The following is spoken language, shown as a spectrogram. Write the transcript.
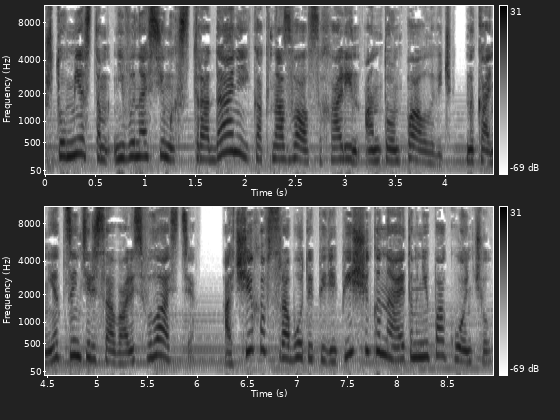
что местом невыносимых страданий, как назвал Сахалин Антон Павлович, наконец заинтересовались власти. А Чехов с работой переписчика на этом не покончил.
